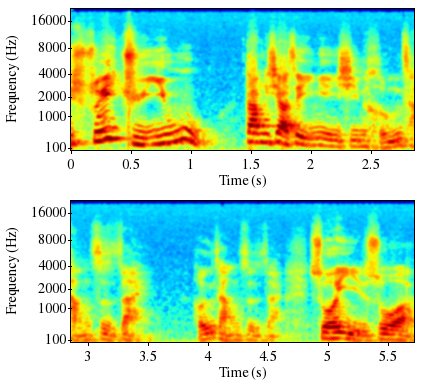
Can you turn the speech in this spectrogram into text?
随举一物，当下这一念心恒常自在，恒常自在。所以说啊，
